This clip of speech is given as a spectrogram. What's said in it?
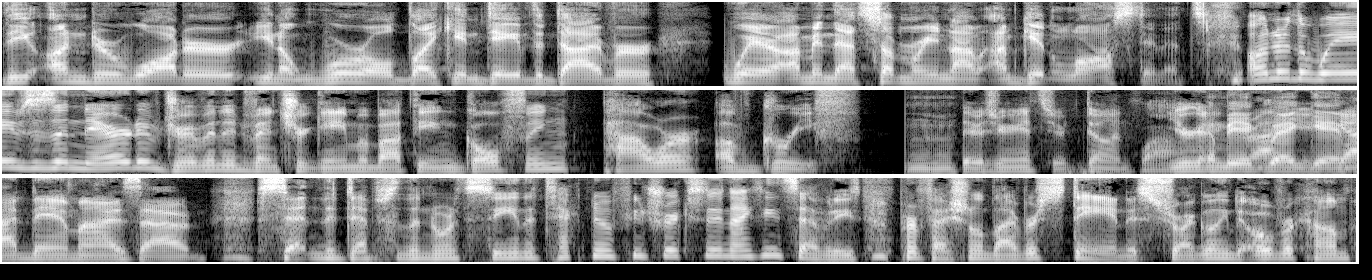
the underwater you know world like in Dave the Diver? Where I'm in that submarine, and I'm, I'm getting lost in it. Under the Waves is a narrative driven adventure game about the engulfing power of grief. Mm-hmm. There's your answer. Done. Wow. You're gonna, Gonna be a great your game. Goddamn eyes out. Set in the depths of the North Sea in a techno-futuristic 1970s, professional diver Stan is struggling to overcome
